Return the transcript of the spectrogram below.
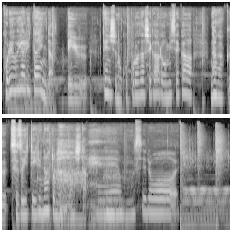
これをやりたいんだっていう店主の志があるお店が長く続いているなと思いました。へえ、うん、面白い。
